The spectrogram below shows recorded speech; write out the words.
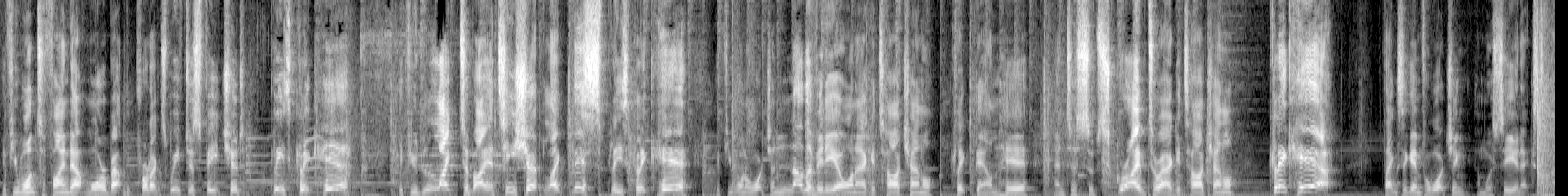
If you want to find out more about the products we've just featured, please click here. If you'd like to buy a t-shirt like this, please click here. If you want to watch another video on our guitar channel, click down here. And to subscribe to our guitar channel, click here. Thanks again for watching and we'll see you next time.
